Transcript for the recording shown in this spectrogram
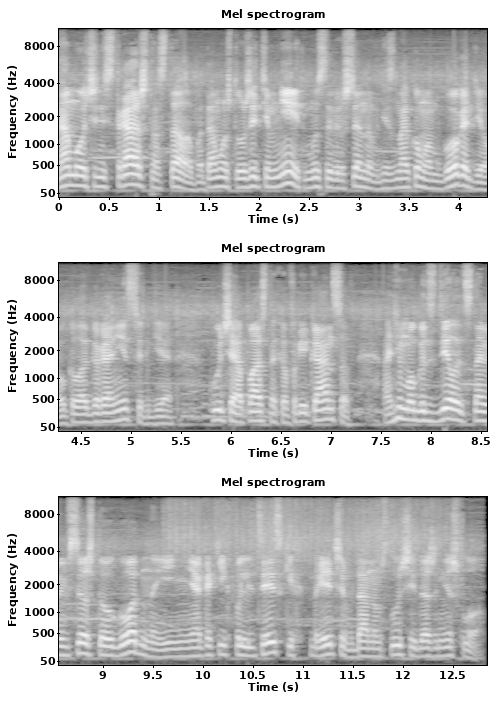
Нам очень страшно стало, потому что уже темнеет, мы совершенно в незнакомом городе, около границы, где куча опасных африканцев. Они могут сделать с нами все, что угодно, и ни о каких полицейских речи в данном случае даже не шло.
